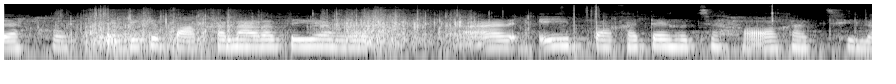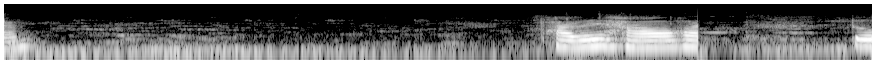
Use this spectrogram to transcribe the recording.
দেখো, এদিকে পাখা নাড়াতে গিয়ে আমরা আর এই পাখাটাই হচ্ছে হাওয়া খাচ্ছিলাম। ভাবে হাওয়া হয় তো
